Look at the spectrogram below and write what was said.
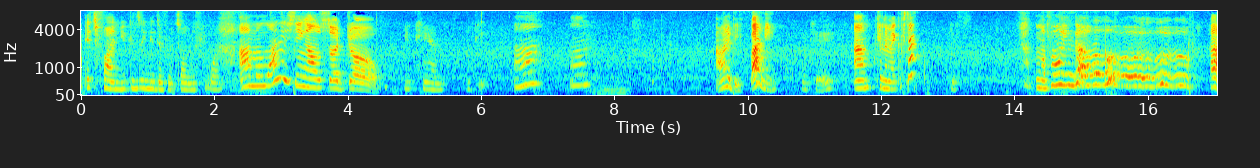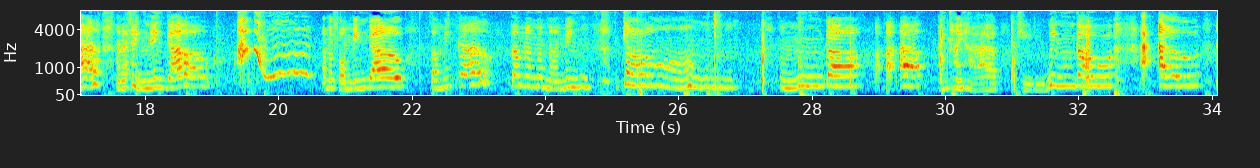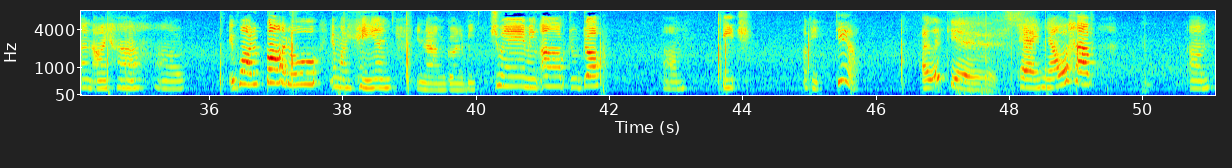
It's fine. You can sing a different song if you want. um I want to sing also though. You can. Okay. Uh, um. I want to be funny. Okay. Um, can I make a sound? Yes. I'm a flamingo. Ah, I'm a flamingo. Ah, I'm a flamingo. Flamingo. Flamingo. Flamingo. Ah. And I have Katie Wingo. Ah, oh. And I have a water bottle beach. Okay, yeah. I like it. Okay, now we'll have um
